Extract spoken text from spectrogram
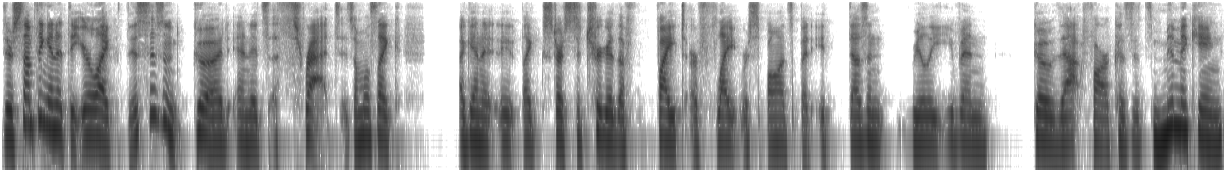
There's something in it that you're like, this isn't good, and it's a threat. It's almost like, again, it, it like starts to trigger the fight or flight response, but it doesn't really even go that far because it's mimicking,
